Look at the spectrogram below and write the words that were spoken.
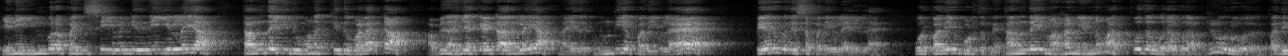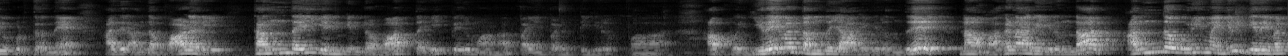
என்னை இன்புற பயிற்சி செய்ய வேண்டியது நீ இல்லையா? தந்தை இது உனக்கு இது வழக்கா? அப்படின்னு ஐயா கேட்டார் இல்லையா? நான் இதுக்கு முந்தைய பதிவுல பேருபதேச பதிவுல இல்லை. ஒரு பதிவு கொடுத்துருந்தேன். தந்தை மகன் என்னும் அற்புத உறவு அப்படின்னு ஒரு பதிவு கொடுத்திருந்தேன். அதில் அந்த பாடலில் தந்தை என்கின்ற வார்த்தையை பெருமானார் பயன்படுத்தியிருப்பார். அப்போ இறைவன் தந்தையாக இருந்து நாம் மகனாக இருந்தால் அந்த உரிமையில் இறைவன்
